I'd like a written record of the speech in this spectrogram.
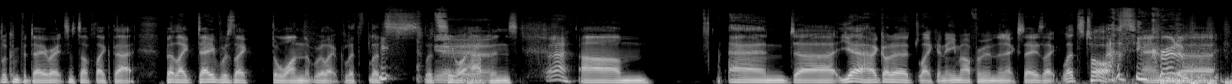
looking for day rates and stuff like that." But like, Dave was like the one that we're like, "Let's let's let's see what yeah. happens." Ah. Um, and uh, yeah, I got a like an email from him the next day. He's like, "Let's talk." That's incredible.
